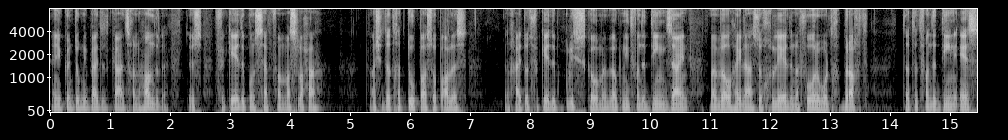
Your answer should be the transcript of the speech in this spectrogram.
En je kunt ook niet buiten de kaders gaan handelen. Dus verkeerde concept van maslaha. Als je dat gaat toepassen op alles, dan ga je tot verkeerde conclusies komen. Welke niet van de dien zijn, maar wel helaas door geleerden naar voren wordt gebracht. Dat het van de dien is.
